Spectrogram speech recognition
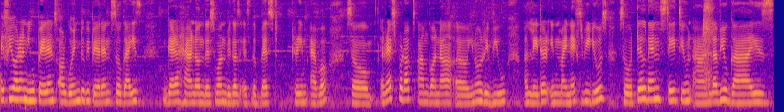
if you are a new parents or going to be parents so guys get a hand on this one because it's the best cream ever. So rest products i'm gonna uh, you know review uh, later in my next videos. So till then stay tuned and love you guys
